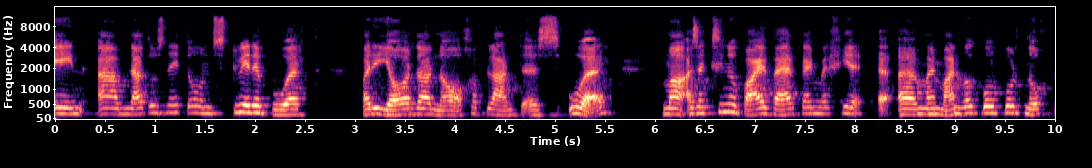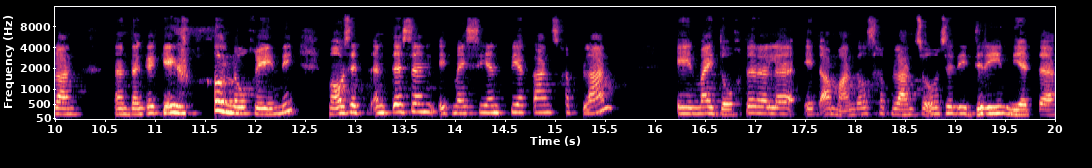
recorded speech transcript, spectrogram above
en ehm um, nou het ons net ons tweede boord wat die jaar daarna geplant is oor. Maar as ek sien hoe baie werk hy my gee, uh, uh, my man wil kort kort nog plant, dan dink ek jy wil nog hê nie. Maar ons het intussen het my seun pekans geplant en my dogter hulle het amandels geplant. So ons het die drie neute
